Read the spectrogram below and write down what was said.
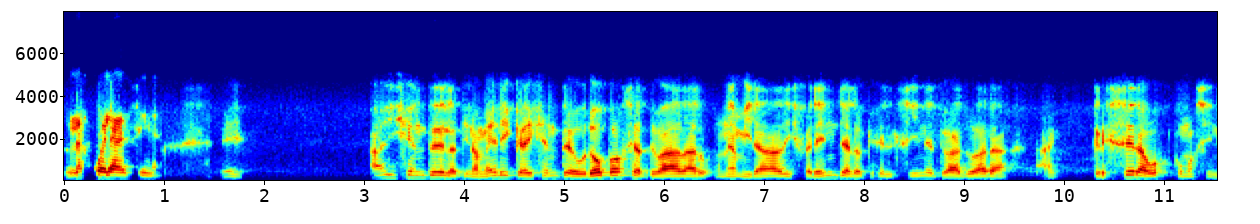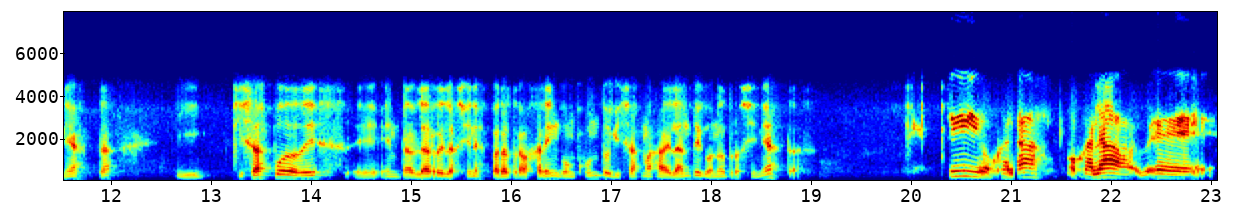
la escuela de cine. Eh, hay gente de Latinoamérica, hay gente de Europa, o sea, te va a dar una mirada diferente a lo que es el cine, te va a ayudar a crecer a vos como cineasta y quizás podés eh, entablar relaciones para trabajar en conjunto quizás más adelante con otros cineastas. Sí, ojalá, ojalá. Eh,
